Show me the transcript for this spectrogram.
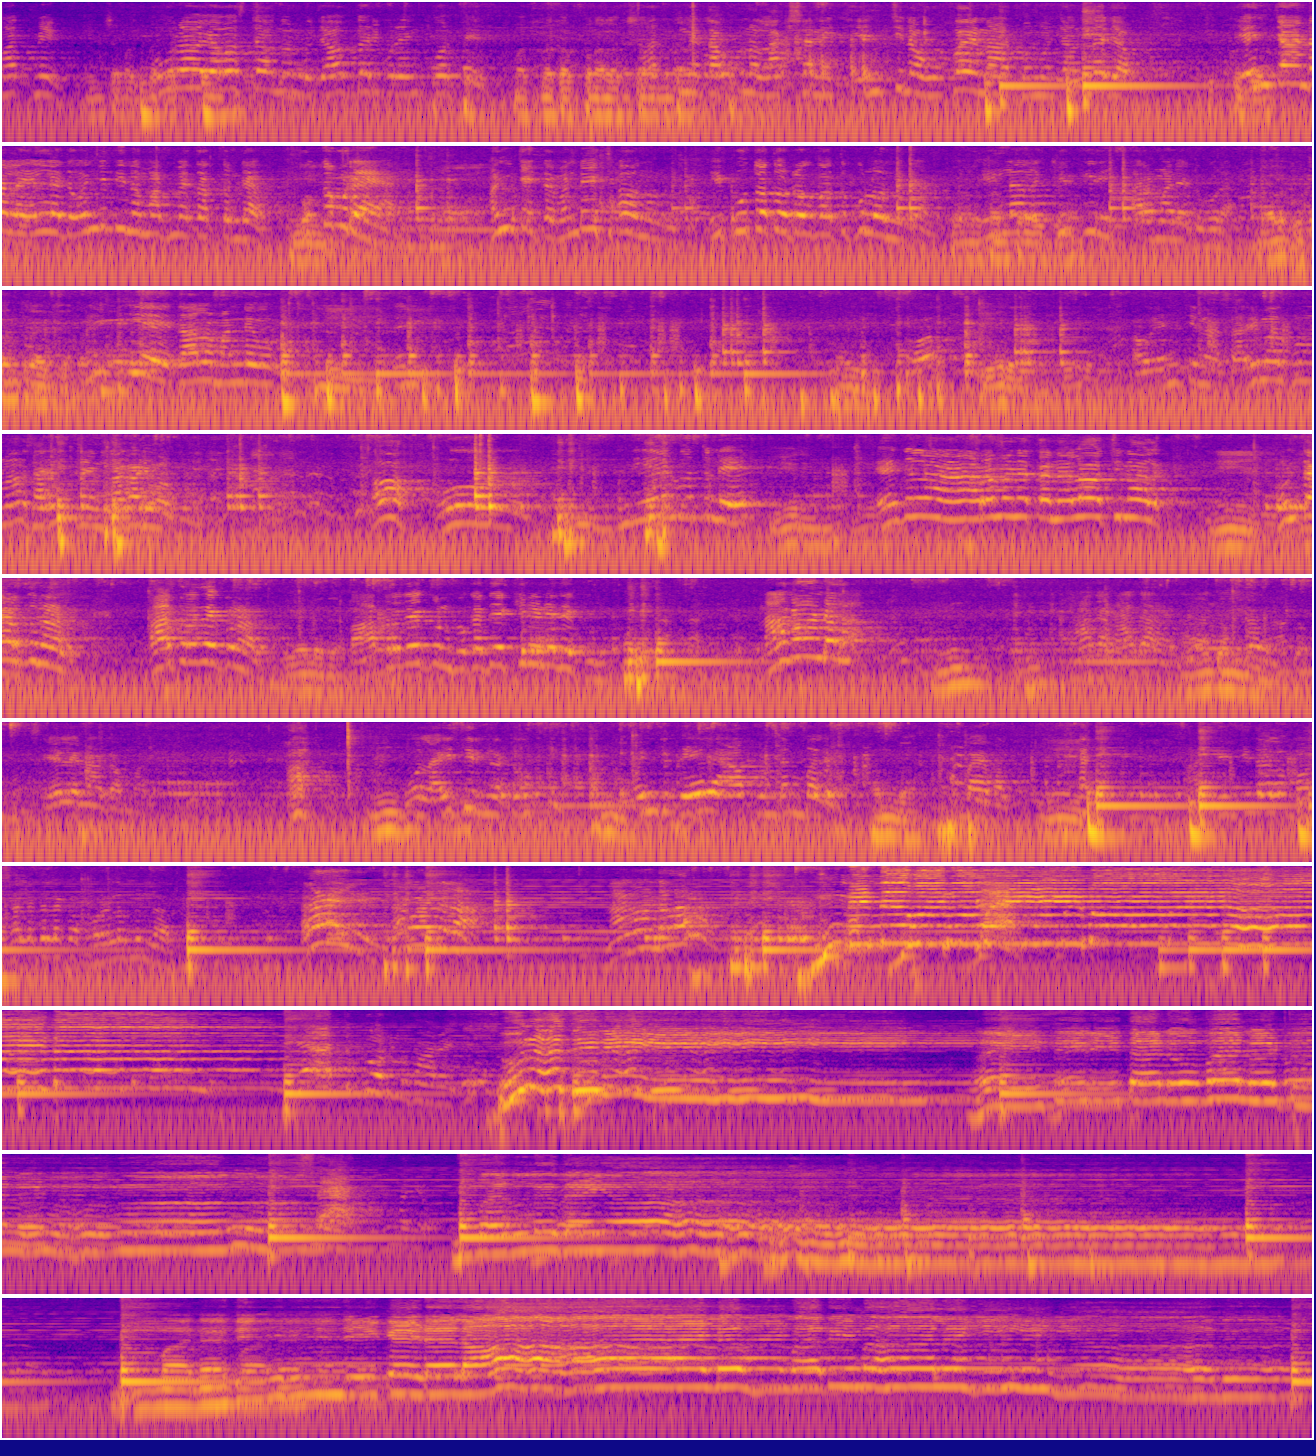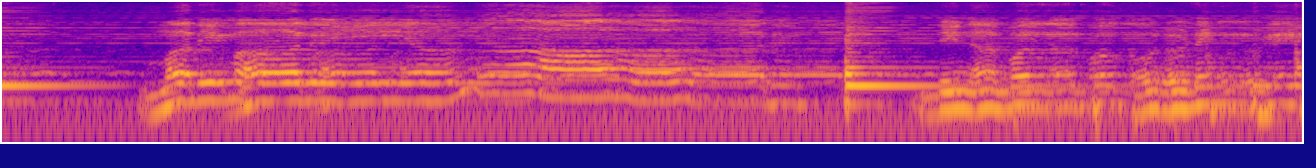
ಮದ್ಮೆ ಪೂರ ವ್ಯವಸ್ಥೆ ಒಂದುಂಡು ಜವಾಬ್ದಾರಿ ಪೂರ ಹೆಂಗ್ ಕೊಡ್ತೇವೆ ಮದ್ಮೆ ತಪ್ಪುನ ಲಕ್ಷಣ ಎಂಚಿನ ಉಪಾಯ ಮುಂಜೆ ಅಂದಾಜು ಎಂಚಾಂಡಲ ಎಲ್ಲದ ಒಂಜಿ ದಿನ ಮದ್ಮೆ ತತ್ತುಂಡೆ ಮುಕ್ಕ ಬುಡ ಅಂಚೈತೆ ಮಂಡೆ ಚಾವನು ಈ ಪೂತ ತೋಟ ಬತ್ತು ಕುಲ್ಲೊಂದು ಇಲ್ಲ ಕಿರಿಕಿರಿ ಅರಮನೆ ಕುತಂತ್ರ ಇಲ್ಲಿಯೇ ದಾಲ ಮಂಡೆ ಹೋಗ್ಬೇಕು ಏನು ಅವು ಎಂಚಿನ ಸರಿ ಮಾಡ್ಕೊಂಡ ಸರಿ ಟ್ರೈನ್ ಲಗಾಡಿ ಮಾಡ್ಕೊಂಡು ಓ ಓ ಒಂದು ಏನು ಗೊತ್ತುಂಡೆ ಏನು ಎಂಜಲ ಅರಮನೆ ನೆಲ వచ్చిన వాళ్ళకి ಹ್ಮ್ ఉంటాడుతున్నాడు పాత్ర దెక్కున్నాడు ಹೇಳಿದೆ పాత్ర దెక్కును బుక్క దెక్కినే దెక్కును నాగ ఉండాల ಹ್ಮ್ నాగ నాగ ನಾಗಮ್ಮ. ఏలే నాగమ్మ ఆ, ಹ್ಮ್ ఓ లైసిరినట్టు కొంచెం ಬೇರೆ ಆಪುಂಡನ್ ಬಲೆ ಅಂದ భయపడ ಹ್ಮ್ ಸುರಸಿರಿ Okay.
